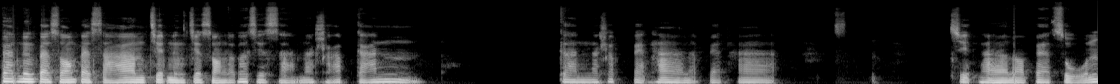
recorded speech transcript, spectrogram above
แปดหนึ่งแปดสองแปดสามเจ็ดหนึ่งเจ็ดสองแล้วก็เจ็ดสามนะครับ กัน กันนะครับแปดห้านะแปดห้า เจ็ดหาเนาะแปดศูนย์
